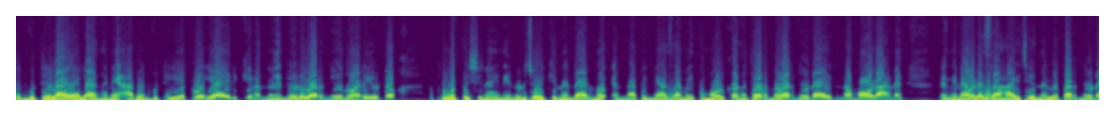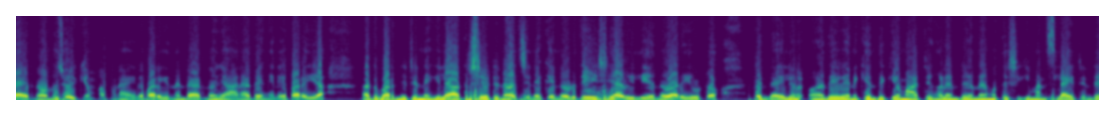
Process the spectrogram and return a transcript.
പെൺകുട്ടികളായാലും അങ്ങനെ ആ പെൺകുട്ടിയെ പോലെ ആയിരിക്കണം എന്നും എന്നോട് പറഞ്ഞു എന്ന് പറയൂ കേട്ടോ അപ്പൊ മുത്തശ്ശി നയനയോട് ചോദിക്കുന്നുണ്ടായിരുന്നു എന്നാ പിന്നെ ആ സമയത്ത് മോൾക്ക് അങ്ങ് തുറന്നു പറഞ്ഞുകൂടായിരുന്നോ? മോളാണ് എങ്ങനെ അവളെ സഹായിച്ചെന്നുള്ളത് പറഞ്ഞുകൂടായിരുന്നോ എന്ന് ചോദിക്കും. അപ്പൊ നയന പറയുന്നുണ്ടായിരുന്നു ഞാനത് എങ്ങനെ പറയാ? അത് പറഞ്ഞിട്ടുണ്ടെങ്കിൽ ആദർശേട്ടനും അച്ഛനൊക്കെ എന്നോട് ദേഷ്യമാവില്ലേ എന്ന് പറയൂ കേട്ടോ അപ്പൊ എന്തായാലും ദേവേനക്ക് എന്തൊക്കെയോ മാറ്റങ്ങൾ ഉണ്ട് എന്ന് മുത്തശ്ശിക്ക് മനസ്സിലായിട്ടുണ്ട്.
